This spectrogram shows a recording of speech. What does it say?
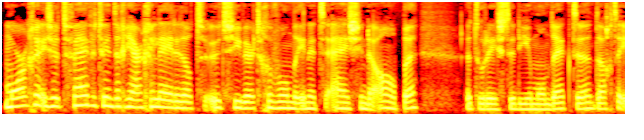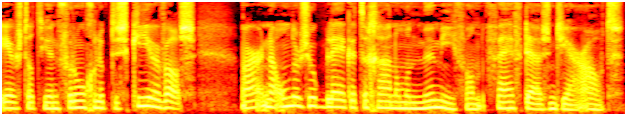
Morgen is het 25 jaar geleden dat Ötzi werd gevonden in het ijs in de Alpen. De toeristen die hem ontdekten dachten eerst dat hij een verongelukte skier was. Maar na onderzoek bleek het te gaan om een mummie van 5000 jaar oud.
